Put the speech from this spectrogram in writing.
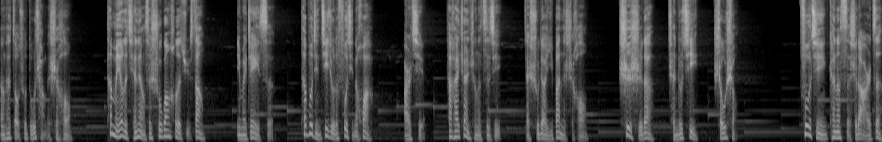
当他走出赌场的时候，他没有了前两次输光后的沮丧，因为这一次，他不仅记住了父亲的话，而且他还战胜了自己，在输掉一半的时候，适时的沉住气收手。父亲看到此时的儿子，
